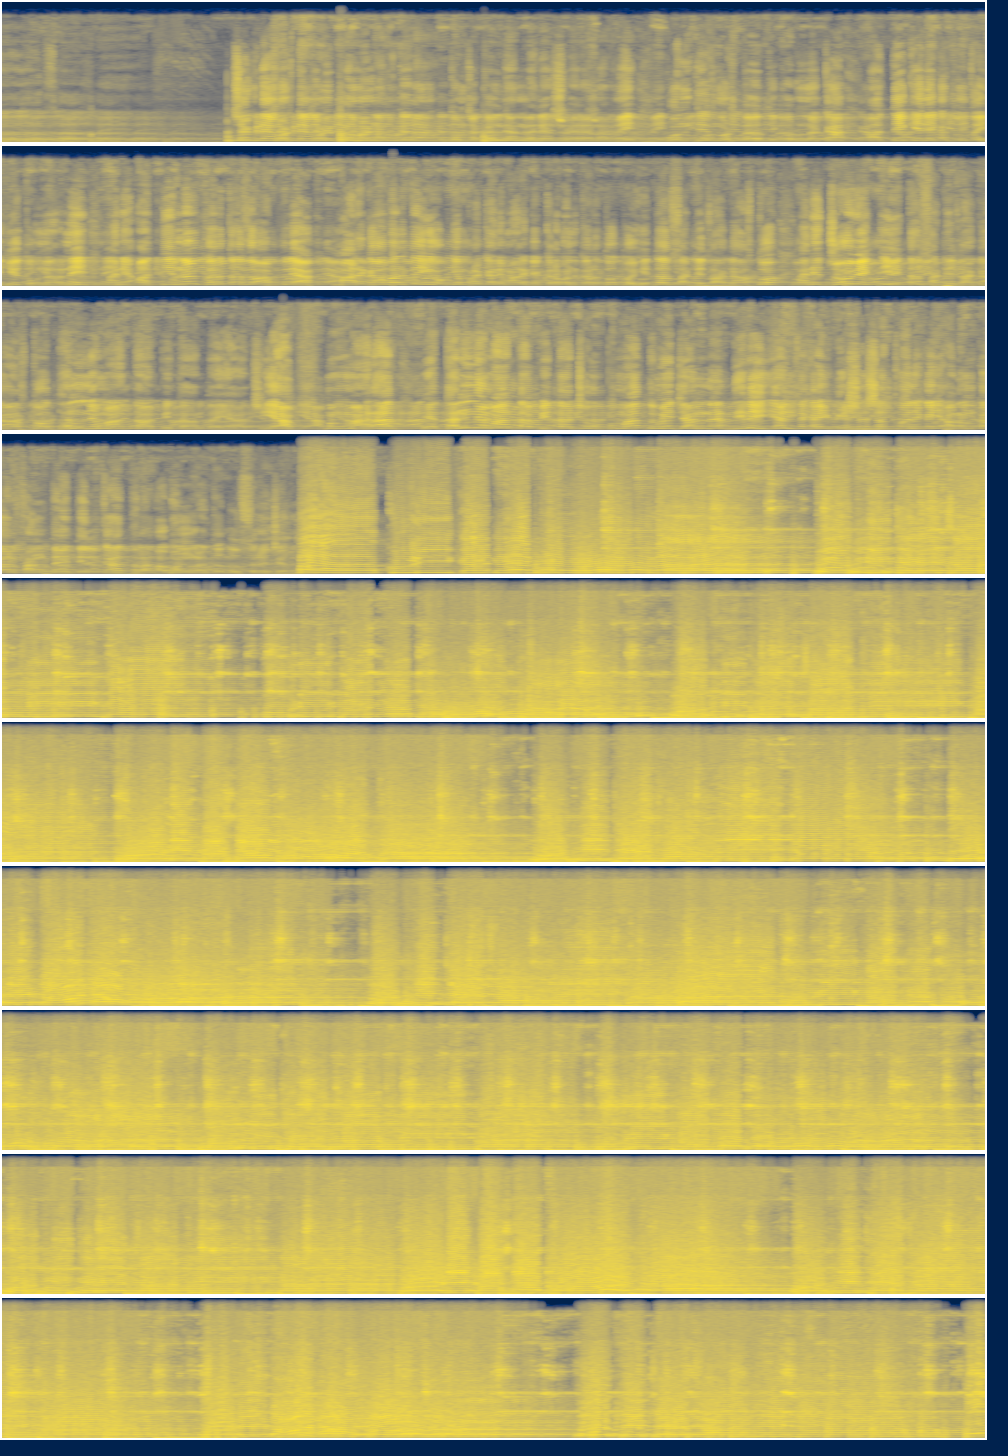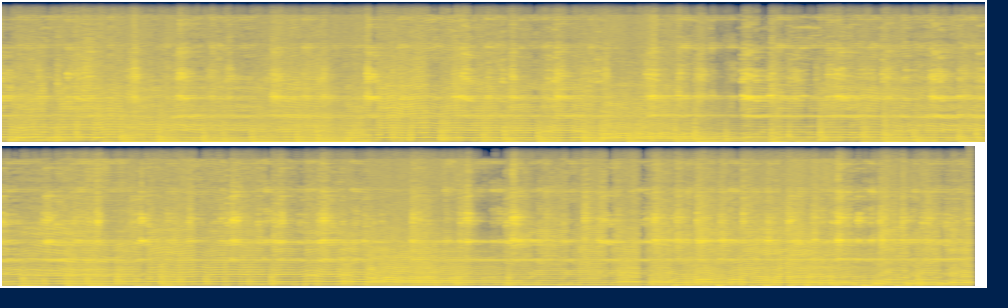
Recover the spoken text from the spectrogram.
सगळ्या गोष्टी तुम्ही प्रमाणात करा. तुमचं कल्याण झाल्याशिवाय राहणार नाही. कोणतीच गोष्ट अति करू नका. अति केले का तुमचं हित होणार नाही. आणि अति न करता जो आपल्या मार्गावरती योग्य प्रकारे मार्गक्रमण करतो तो हितासाठी जागा असतो. आणि जो व्यक्ती हितासाठी जागा असतो धन्य माता पिता तयाची या. मग महाराज हे धन्य माता पिताची उपमा तुम्ही ज्यांना दिली यांचं काही विशेषत्वाने काही अलंकार सांगता येतील का? तर अभंगाचं दुसरं चरण. 嗯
